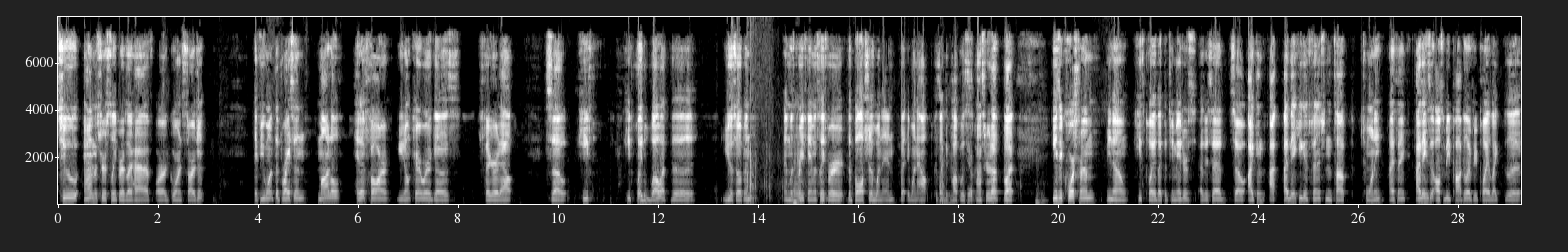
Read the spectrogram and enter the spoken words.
two amateur sleepers I have are Gordon Sargent. If you want the Bryson model, hit it far. You don't care where it goes. Figure it out. So he he played well at the U.S. Open and was Mhm. pretty famously for the ball should have went in, but it went out because like the Mhm. cup was Yep. kind of screwed up. But Mhm. easy course for him. You know, he's played like the two majors as we said, so I can I, I think he can finish in the top twenty. I think I think he'll also be popular if he played like the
